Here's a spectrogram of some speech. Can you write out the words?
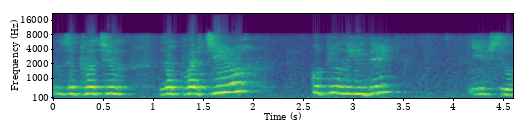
Заплатил за квартиру, купил еды и все.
